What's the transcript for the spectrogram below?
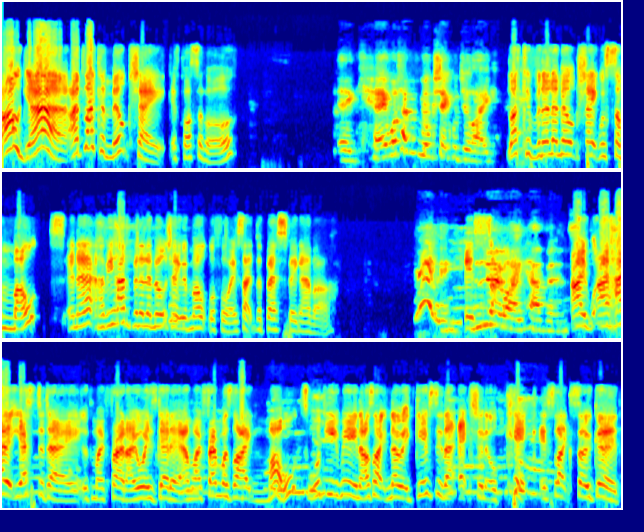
oh yeah i'd like a milkshake if possible Okay, what type of milkshake would you like? like a vanilla milkshake with some malt in it have you had vanilla milkshake with malt before it's like the best thing ever Really? It's no, I haven't. I, I had it yesterday with my friend. I always get it. And my friend was like, Malt? What do you mean? I was like, No, it gives you that extra little kick. It's like so good.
